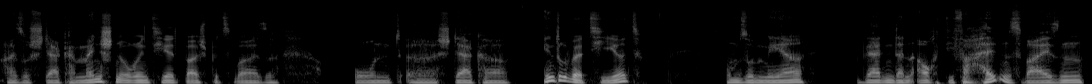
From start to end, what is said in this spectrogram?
also stärker menschenorientiert beispielsweise und äh, stärker introvertiert, umso mehr werden dann auch die Verhaltensweisen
